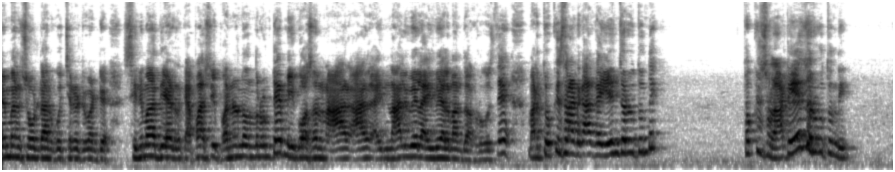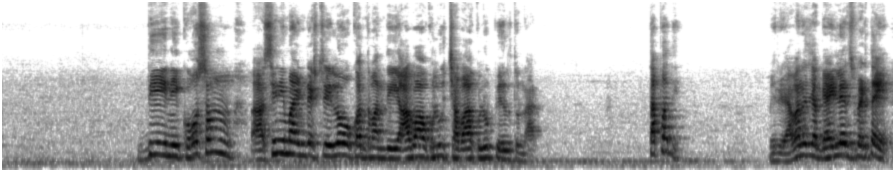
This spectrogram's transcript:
మిమ్మల్ని చూడడానికి వచ్చినటువంటి సినిమా థియేటర్ కెపాసిటీ పన్నెండు వందలు ఉంటే మీకోసం నాలుగు వేల ఐదు వేల మంది అక్కడికి వస్తే మరి తొక్కిసినట్టు కాక ఏం జరుగుతుంది? తొక్కిసలాటే జరుగుతుంది. దీనికోసం సినిమా ఇండస్ట్రీలో కొంతమంది అవాకులు చవాకులు పేలుతున్నారు. తప్పది. మీరు ఎవరైనా గైడ్లైన్స్ పెడితే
